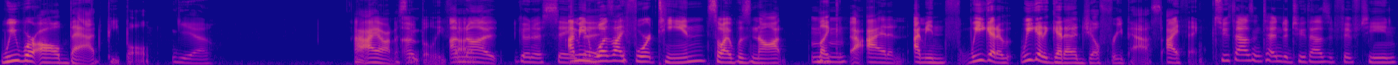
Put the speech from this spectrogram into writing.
we were all bad people. yeah. I I honestly believe that. I'm not gonna say. I mean, that- was I 14? So I was not like Mhm. I I didn't. I mean, we get a we get to get a jail free pass. I think 2010 to 2015,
